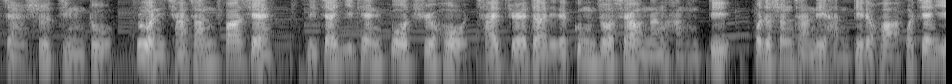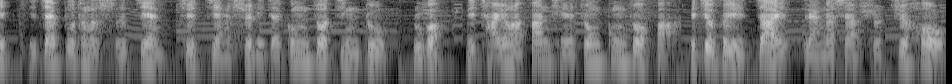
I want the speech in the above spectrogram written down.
检视进度。如果你常常发现，你在一天过去后才觉得你的工作效能很低或者生产力很低的话，我建议你在不同的时间去检视你的工作进度。如果你采用了番茄钟工作法，你就可以在两个小时之后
